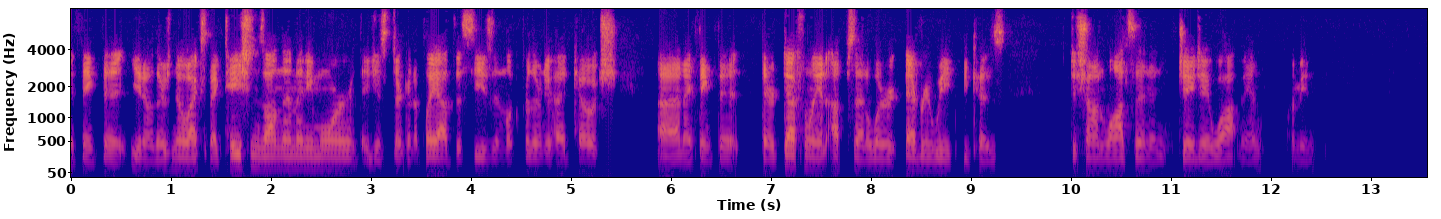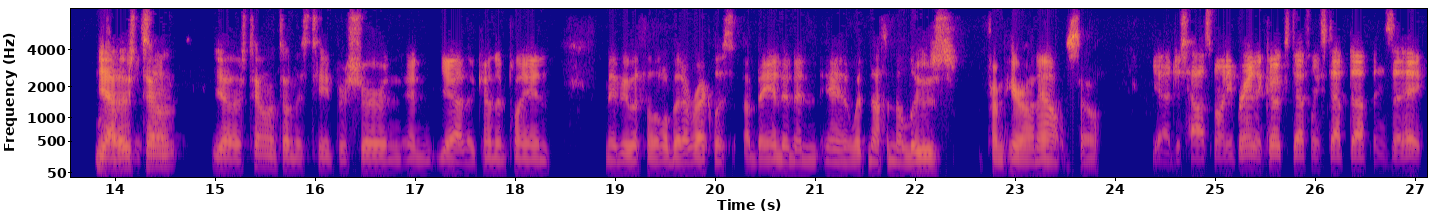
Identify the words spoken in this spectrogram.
I think that you know there's no expectations on them anymore. They just they're going to play out this season, look for their new head coach, uh, and I think that they're definitely an upset alert every week because Deshaun Watson and J.J. Watt, man. I mean, yeah, there's talent. Say? Yeah, there's talent on this team for sure, and and yeah, they're kind of playing maybe with a little bit of reckless abandon and, and with nothing to lose from here on out. So, yeah, just house money. Brandin Cooks definitely stepped up and said, "Hey,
